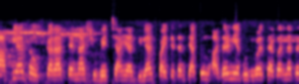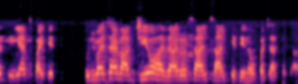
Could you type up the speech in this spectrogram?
आपल्या संस्कारात त्यांना शुभेच्छा ह्या दिल्याच पाहिजेत. आणि त्यातून आदरणीय भुजबळ साहेबांना तर दिल्याच पाहिजेत. भुजबळ साहेब आप जिओ हजारो साल साल के दिनों पचास हजार.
